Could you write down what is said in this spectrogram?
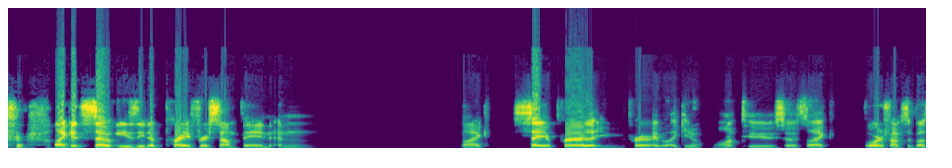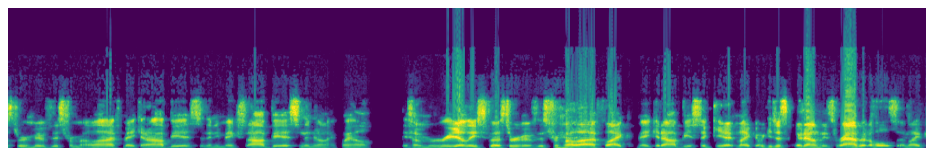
like it's so easy to pray for something and like say a prayer that you pray but like you don't want to. So it's like, Lord, if I'm supposed to remove this from my life, make it obvious, and then he makes it obvious, and then you're like, well, if I'm really supposed to remove this from my life, like make it obvious again. Like we could just go down these rabbit holes and like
